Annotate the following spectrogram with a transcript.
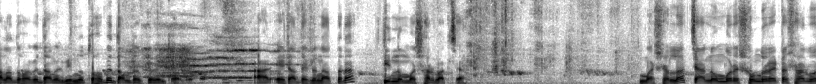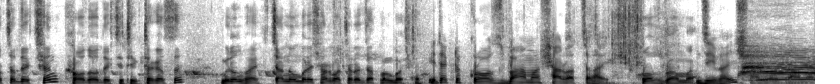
আলাদাভাবে দামের ভিন্নতা হবে দাম দর করে নিতে হবে। আর এটা দেখলেন আপনারা তিন নম্বর সার বাচ্চা। মাশাল্লাহ চার নম্বরে সুন্দর একটা সার বাচ্চা দেখছেন খাওয়া দাওয়া দেখছি ঠিকঠাক আছে। মিলন ভাই চার নম্বরে সার বাচ্চাটা জাতমান বয়সটা? এটা একটা ক্রস বাহামার সার বাচ্চা ভাই। ক্রস ব্রাহ্মা জি ভাই সার ব্রাহ্মার আছে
